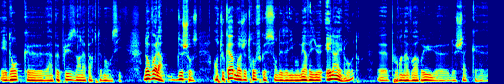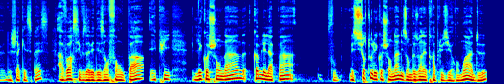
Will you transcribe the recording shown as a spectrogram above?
et donc euh, un peu plus dans l'appartement aussi. Donc voilà, deux choses. En tout cas, moi je trouve que ce sont des animaux merveilleux et l'un et l'autre. Euh, pour en avoir eu de chaque, de chaque espèce, à voir si vous avez des enfants ou pas. Et puis, les cochons d'Inde, comme les lapins, mais surtout les cochons d'Inde, ils ont besoin d'être à plusieurs, au moins à deux.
